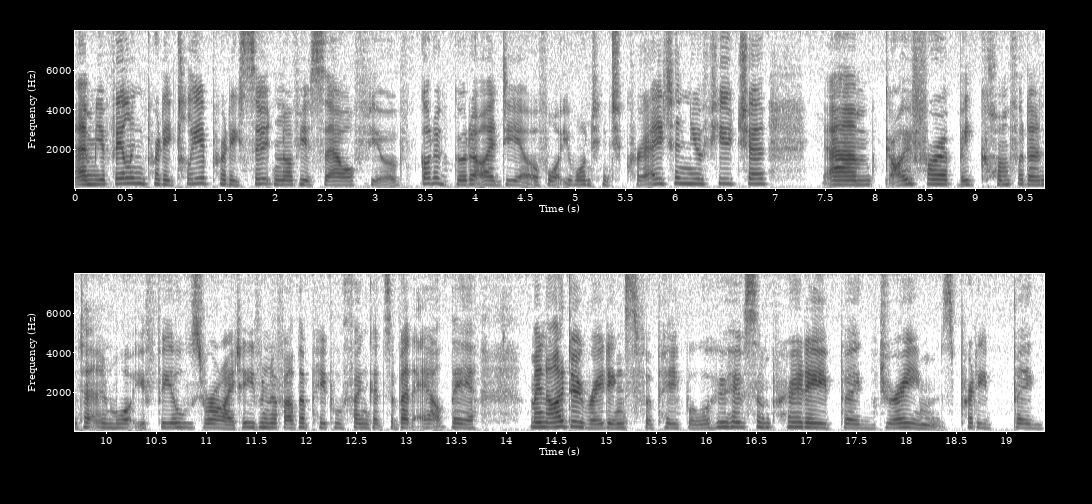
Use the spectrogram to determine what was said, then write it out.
Um, you're feeling pretty clear, pretty certain of yourself. You've got a good idea of what you're wanting to create in your future. Um, go for it. Be confident in what you feels right, even if other people think it's a bit out there. I mean, I do readings for people who have some pretty big dreams, pretty big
